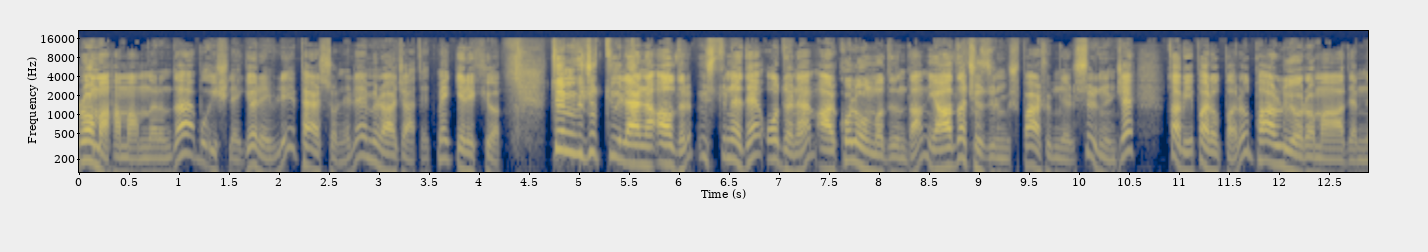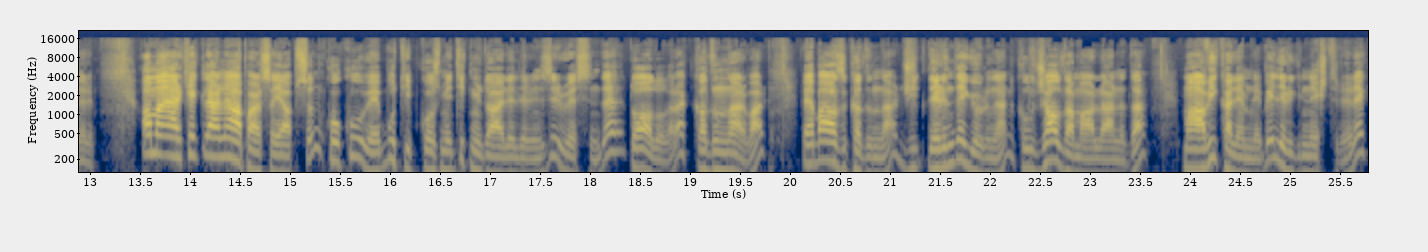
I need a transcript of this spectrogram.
Roma hamamlarında bu işle görevli personele müracaat etmek gerekiyor. Tüm vücut tüylerini aldırıp üstüne de o dönem alkol olmadığından yağda çözülmüş parfümleri sürününce tabii parıl parıl parlıyor Roma ademleri. Ama erkekler ne yaparsa yapsın koku ve bu tip kozmetik müdahalelerin zirvesinde doğal olarak kadınlar var ve bazı kadınlar ciltlerinde görünen kılcal damarlarını da mavi kalemle belirginleştirerek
